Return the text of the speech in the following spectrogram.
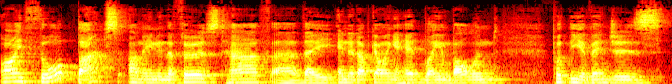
I thought, but I mean, in the first half, uh, they ended up going ahead. Liam Boland put the Avengers,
